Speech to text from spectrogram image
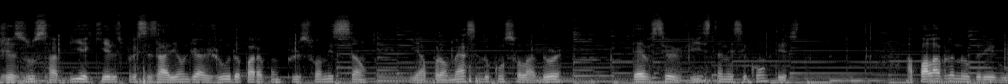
Jesus sabia que eles precisariam de ajuda para cumprir sua missão, e a promessa do Consolador deve ser vista nesse contexto. A palavra no grego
